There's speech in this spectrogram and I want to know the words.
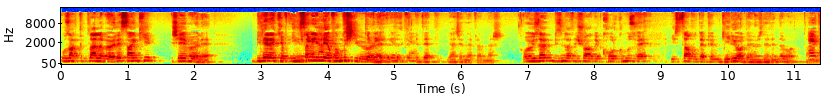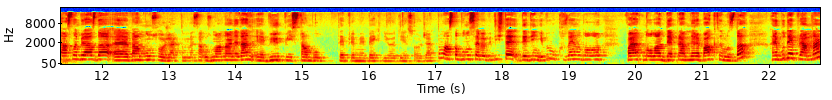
uzaklıklarla böyle sanki şey böyle bilerek yap insan eliyle yapılmış gibi yapılmış böyle gibi gözüküyor. de, gerçekten depremler. O yüzden bizim zaten şu andaki korkumuz ve İstanbul depremi geliyor dememiz nedeni de bu. Evet aslında biraz da e, ben bunu soracaktım. Mesela uzmanlar neden e, büyük bir İstanbul depremi bekliyor diye soracaktım. Aslında bunun sebebi de işte dediğin gibi bu Kuzey Anadolu fay olan depremlere baktığımızda hani bu depremler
